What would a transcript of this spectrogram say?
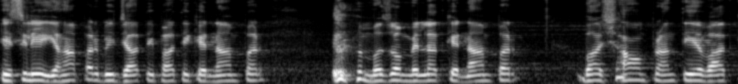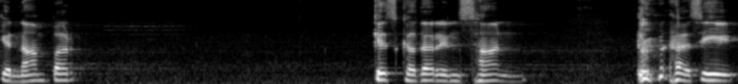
इसलिए यहाँ पर भी जाति पाति के नाम पर मज़ो मिलत के नाम पर, भाषाओं, प्रांतीयवाद के नाम पर, किस कदर इंसान ऐसी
